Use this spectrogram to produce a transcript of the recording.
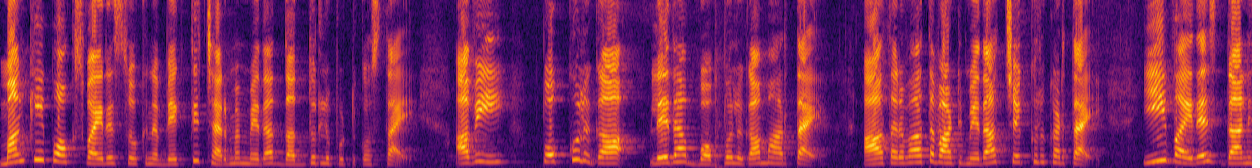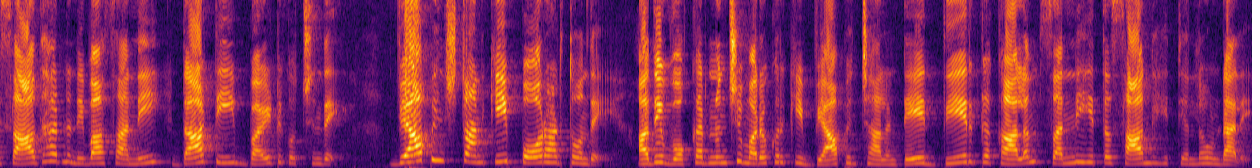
మంకీ పాక్స్ వైరస్ సోకిన వ్యక్తి చర్మం మీద దద్దుర్లు పుట్టుకొస్తాయి. అవి పొక్కులుగా లేదా బొబ్బలుగా మారతాయి. ఆ తర్వాత వాటి మీద చెక్కులు కడతాయి. ఈ వైరస్ దాని సాధారణ నివాసాన్ని దాటి బయటకొచ్చింది. వ్యాపించటానికి పోరాడుతోంది. అది ఒకరి నుంచి మరొకరికి వ్యాపించాలంటే దీర్ఘకాలం సన్నిహిత సాన్నిహిత్యంలో ఉండాలి.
